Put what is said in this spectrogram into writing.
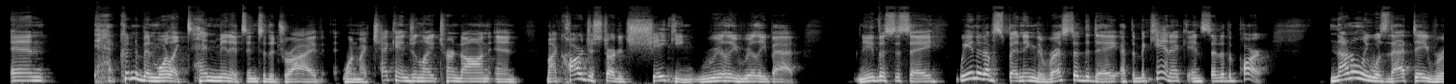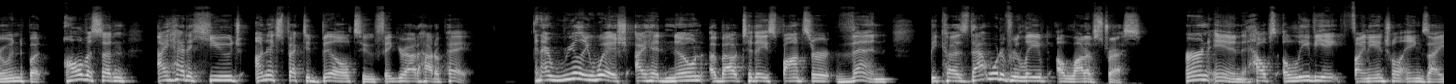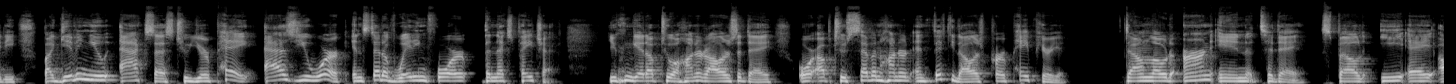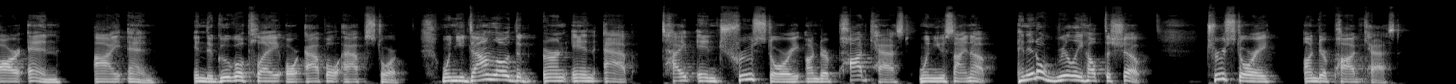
And it couldn't have been more like 10 minutes into the drive when my check engine light turned on and my car just started shaking really, really bad. Needless to say, we ended up spending the rest of the day at the mechanic instead of the park. Not only was that day ruined, but all of a sudden, I had a huge, unexpected bill to figure out how to pay. And I really wish I had known about today's sponsor then, because that would have relieved a lot of stress. EarnIn helps alleviate financial anxiety by giving you access to your pay as you work instead of waiting for the next paycheck. You can get up to $100 a day or up to $750 per pay period. Download EarnIn today, spelled E A R N I N, in the Google Play or Apple App Store. When you download the EarnIn app, type in True Story under podcast when you sign up, and it'll really help the show. True Story under podcast.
